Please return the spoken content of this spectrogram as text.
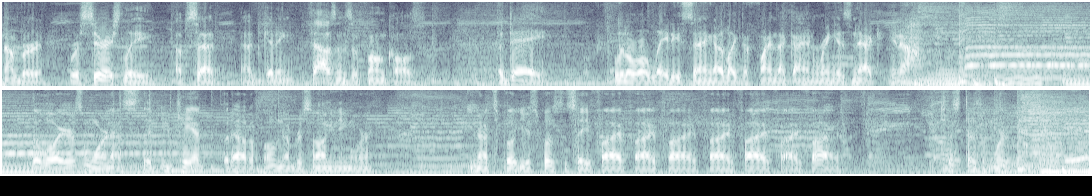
number. We're seriously upset at getting thousands of phone calls a day. Little old ladies saying, I'd like to find that guy and wring his neck, you know? The lawyers warn us that you can't put out a phone number song anymore. You're not supposed. You're supposed to say five five five five five five five. Just doesn't work.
